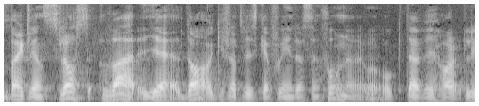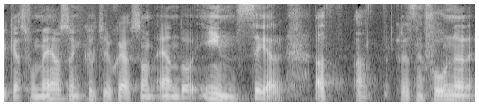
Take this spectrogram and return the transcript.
verkligen slåss varje dag för att vi ska få in recensioner och där vi har lyckats få med oss en kulturchef som ändå inser att, att recensioner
